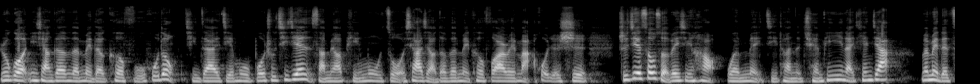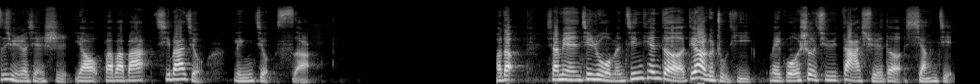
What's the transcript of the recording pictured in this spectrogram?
如果你想跟文美的客服互动，请在节目播出期间扫描屏幕左下角的文美客服二维码，或者是直接搜索微信号“文美集团”的全拼音来添加。文美的咨询热线是幺八八八七八九零九四二。好的，下面进入我们今天的第二个主题：美国社区大学的详解。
